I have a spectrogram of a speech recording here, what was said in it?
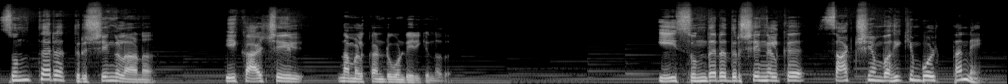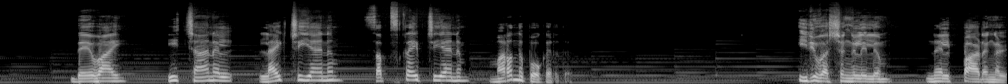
സുന്ദര ദൃശ്യങ്ങളാണ് ഈ കാഴ്ചയിൽ നമ്മൾ കണ്ടുകൊണ്ടിരിക്കുന്നത്. ഈ സുന്ദര ദൃശ്യങ്ങൾക്ക് സാക്ഷ്യം വഹിക്കുമ്പോൾ തന്നെ ദയവായി ഈ ചാനൽ ലൈക്ക് ചെയ്യാനും സബ്സ്ക്രൈബ് ചെയ്യാനും മറന്നു പോകരുത് ഇരുവശങ്ങളിലും നെൽപ്പാടങ്ങൾ.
